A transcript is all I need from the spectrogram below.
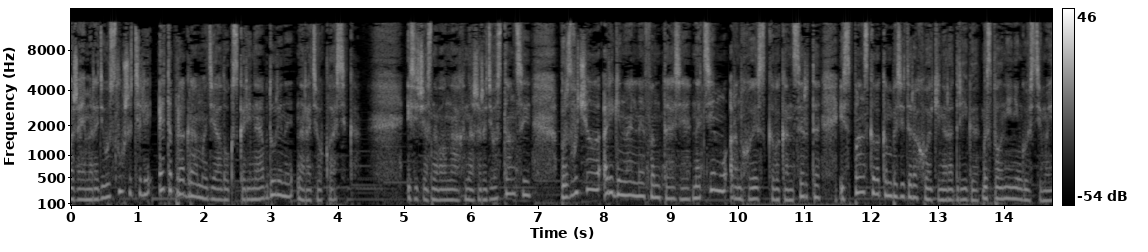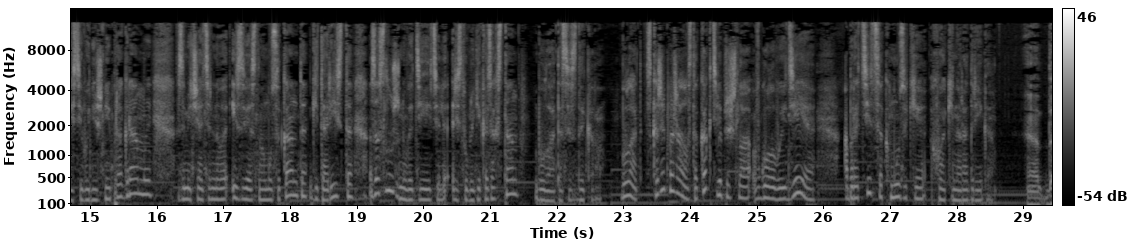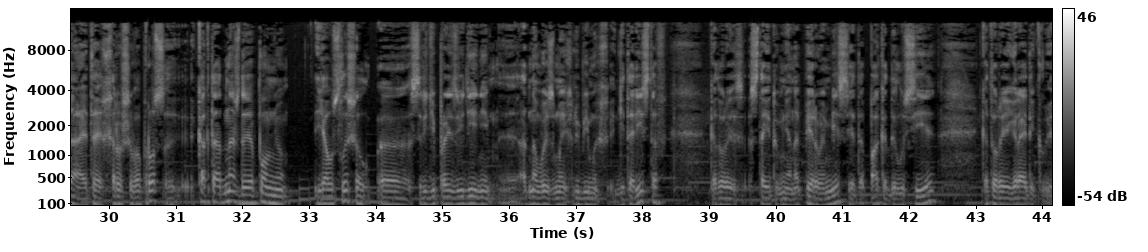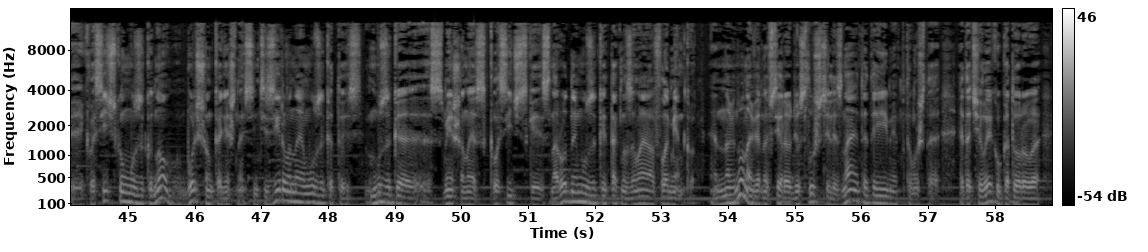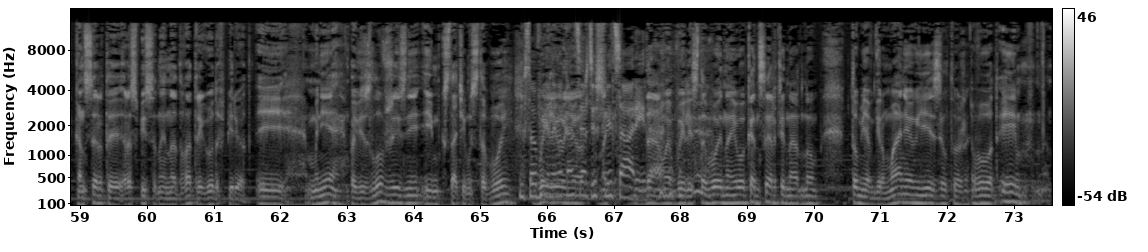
Уважаемые радиослушатели, это программа «Диалог с Кариной Абдулиной» на Радио Классика. И сейчас на волнах нашей радиостанции прозвучала оригинальная фантазия на тему аранхуэсского концерта испанского композитора Хуакина Родриго в исполнении гостя моей сегодняшней программы, замечательного известного музыканта, гитариста, заслуженного деятеля Республики Казахстан Булата Сыздыкова. Булат, скажи, пожалуйста, как тебе пришла в голову идея обратиться к музыке Хуакина Родриго? Э, да, это хороший вопрос. Как-то однажды, я помню, я услышал э, среди произведений э, одного из моих любимых гитаристов, который стоит у меня на первом месте, это Пака де Лусия который играет и классическую музыку, но больше он, конечно, синтезированная музыка, то есть музыка, смешанная с классической, с народной музыкой, так называемая фламенко. Ну, наверное, все радиослушатели знают это имя, потому что это человек, у которого концерты расписаны на 2-3 года вперед. И мне повезло в жизни, им, кстати, мы с тобой. Мы с тобой были на его концерте в Швейцарии. Да, да, мы были с тобой на его концерте на одном. Потом я в Германию ездил тоже. Вот. И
